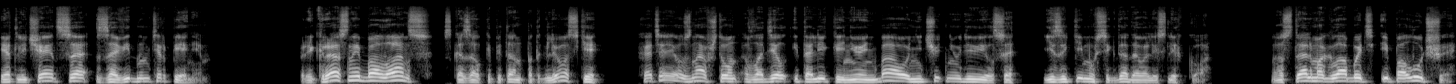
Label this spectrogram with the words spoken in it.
и отличается завидным терпением. «Прекрасный баланс», — сказал капитан Патаглиоски, хотя я, узнав, что он овладел италикой Нюэньбао, ничуть не удивился, языки ему всегда давались легко. Но сталь могла быть и получше.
